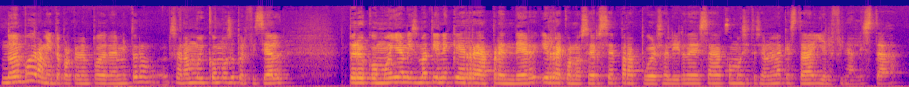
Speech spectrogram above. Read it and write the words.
no empoderamiento, porque el empoderamiento suena muy como superficial, pero como ella misma tiene que reaprender y reconocerse para poder salir de esa como situación en la que está y el final está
